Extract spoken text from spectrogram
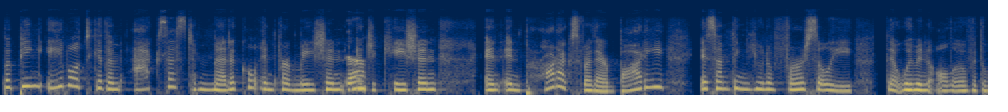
but being able to give them access to medical information, yeah. education, and, and products for their body is something universally that women all over the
